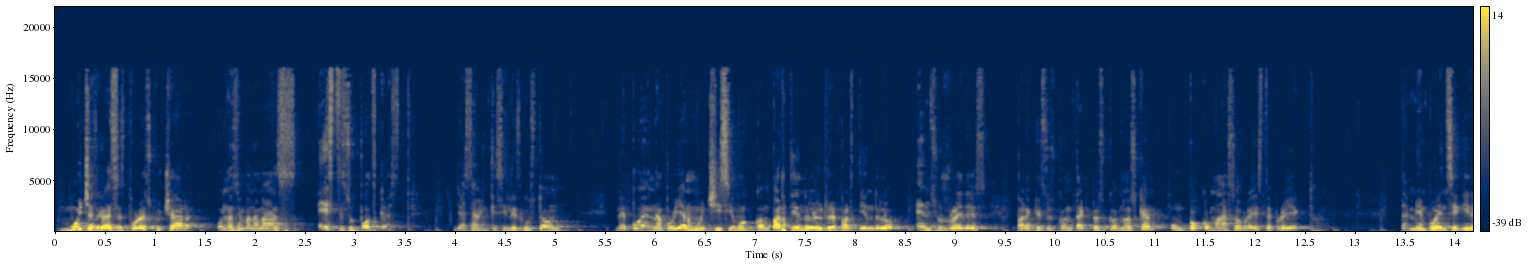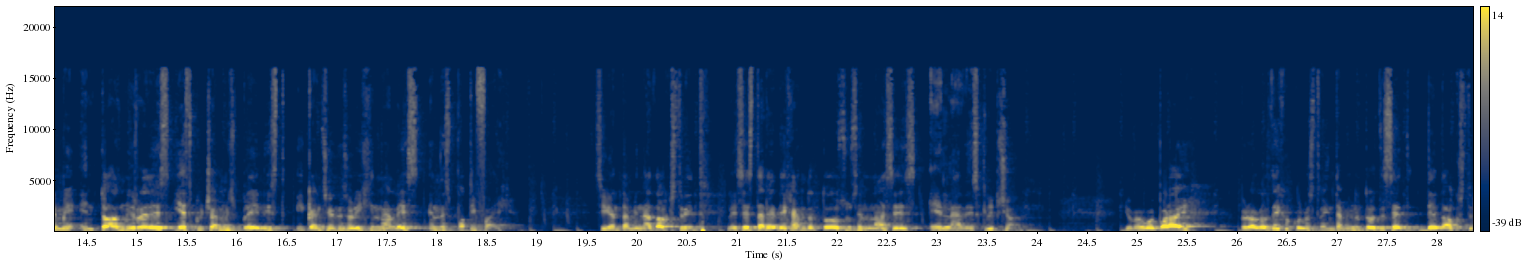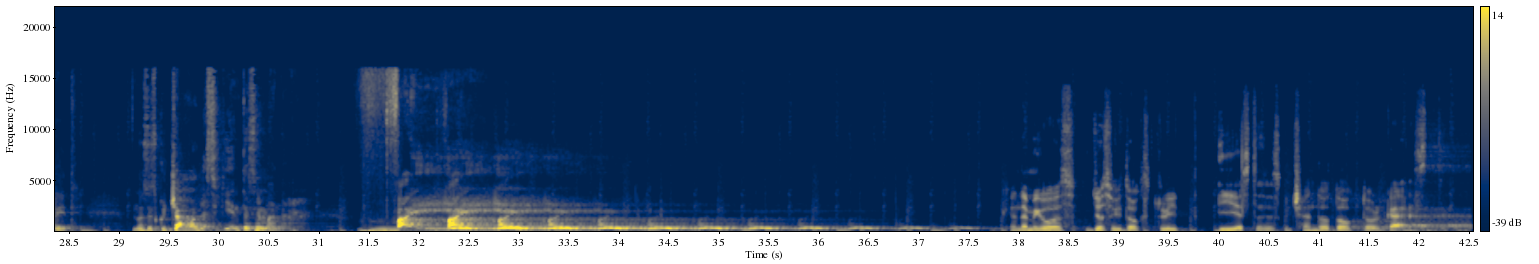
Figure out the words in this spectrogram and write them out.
Muchas gracias por escuchar una semana más este su podcast. Ya saben que si les gustó, me pueden apoyar muchísimo compartiéndolo y repartiéndolo en sus redes para que sus contactos conozcan un poco más sobre este proyecto. También pueden seguirme en todas mis redes y escuchar mis playlists y canciones originales en Spotify. Sigan también a Dogstreet, les estaré dejando todos sus enlaces en la descripción. Yo me voy por hoy, pero los dejo con los 30 minutos de set de Dogstreet. Nos escuchamos la siguiente semana. Bye, bye, bye, bye. ¿Qué onda amigos? Yo soy Dog Street y estás escuchando Doctor Cast.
